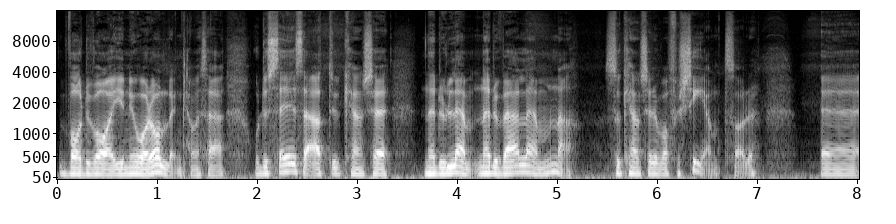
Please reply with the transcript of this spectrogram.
Vad du var i junioråldern kan man säga Och du säger så här att du kanske När du, läm- när du väl lämnade Så kanske det var för sent sa du eh,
